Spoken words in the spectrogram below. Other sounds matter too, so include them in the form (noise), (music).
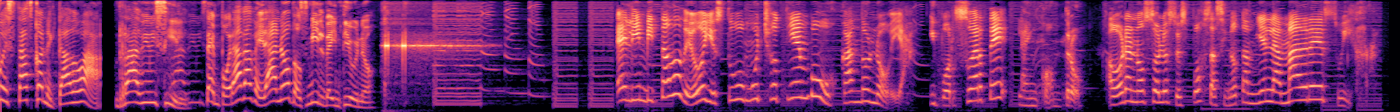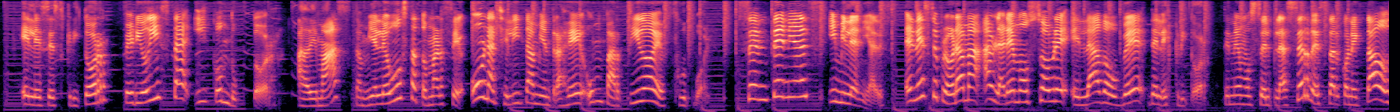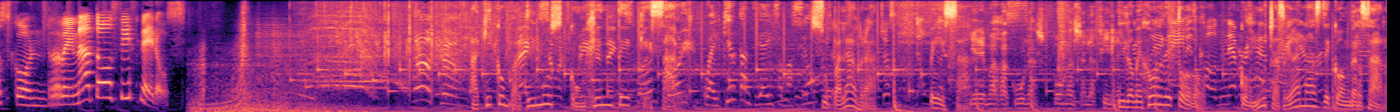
Tú estás conectado a Radio Isil, temporada verano 2021. El invitado de hoy estuvo mucho tiempo buscando novia y por suerte la encontró. Ahora no solo es su esposa, sino también la madre de su hija. Él es escritor, periodista y conductor. Además, también le gusta tomarse una chelita mientras ve un partido de fútbol. Centennials y Millennials. En este programa hablaremos sobre el lado B del escritor. Tenemos el placer de estar conectados con Renato Cisneros. Aquí compartimos con gente que sabe. Cualquier cantidad de información. Su palabra pesa. Quiere más vacunas, pónganse en la fila. Y lo mejor de todo, con muchas ganas de conversar.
